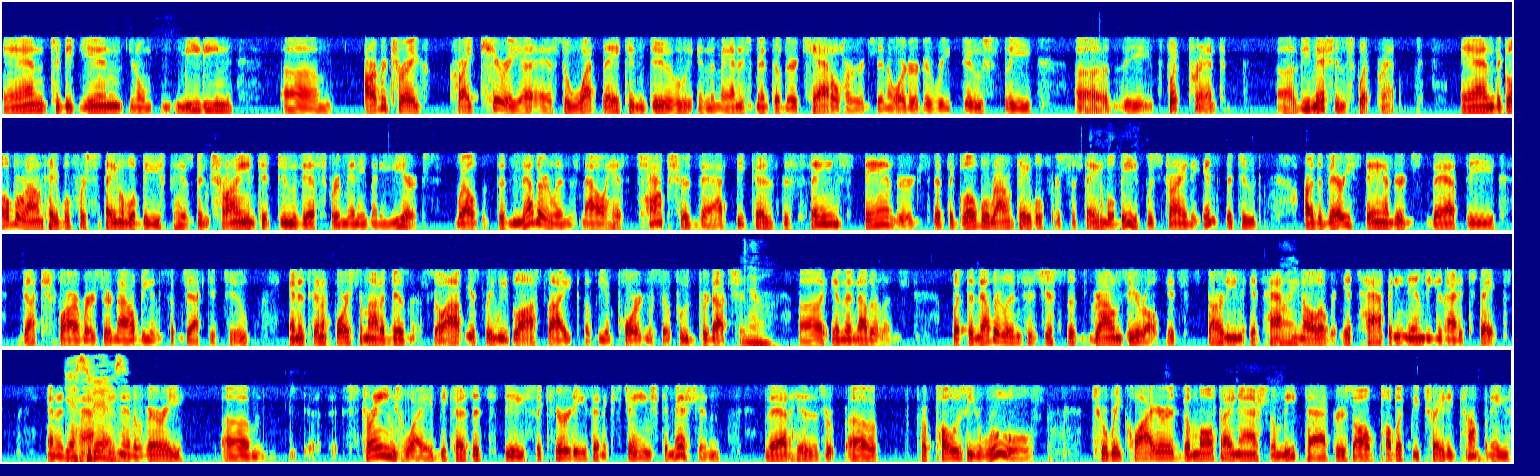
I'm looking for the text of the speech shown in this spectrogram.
and to begin, you know, meeting um, arbitrary criteria as to what they can do in the management of their cattle herds in order to reduce the uh, the footprint, uh, the emissions footprint. And the Global Roundtable for Sustainable Beef has been trying to do this for many, many years. Well, the Netherlands now has captured that because the same standards that the Global Roundtable for Sustainable Beef was trying to institute are the very standards that the Dutch farmers are now being subjected to, and it's going to force them out of business. So obviously, we've lost sight of the importance of food production uh, in the Netherlands. But the Netherlands is just the ground zero. It's starting. It's happening all over. It's happening in the United States, and it's Yes, happening is. in a very um, strange way because it's the Securities and Exchange Commission that is uh, proposing rules to require the multinational meat packers, all publicly traded companies,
